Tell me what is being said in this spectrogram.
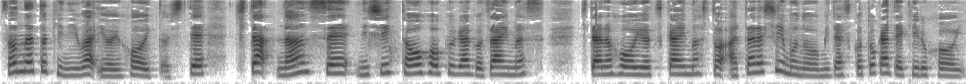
そんな時には良い方位として北、南西、西、東北がございます。北の方位を使いますと新しいものを生み出すことができる方位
